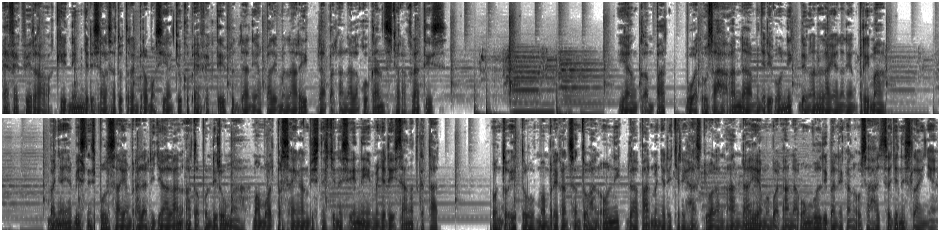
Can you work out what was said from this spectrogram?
Efek viral kini menjadi salah satu tren promosi yang cukup efektif dan yang paling menarik dapat Anda lakukan secara gratis. Yang keempat, buat usaha Anda menjadi unik dengan layanan yang prima. Banyaknya bisnis pulsa yang berada di jalan ataupun di rumah membuat persaingan bisnis jenis ini menjadi sangat ketat. Untuk itu, memberikan sentuhan unik dapat menjadi ciri khas jualan Anda yang membuat Anda unggul dibandingkan usaha sejenis lainnya.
